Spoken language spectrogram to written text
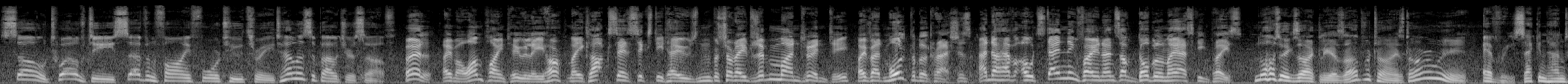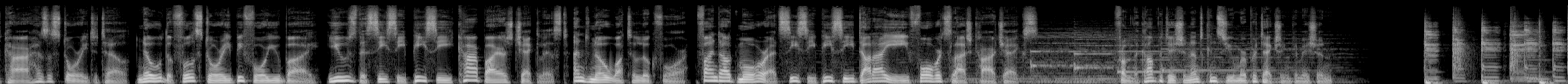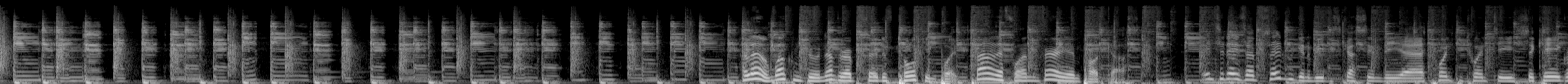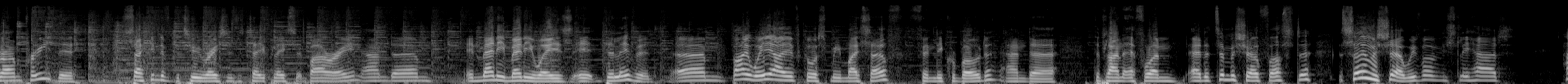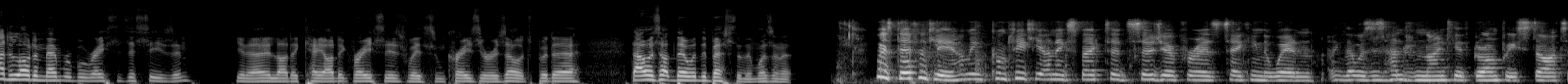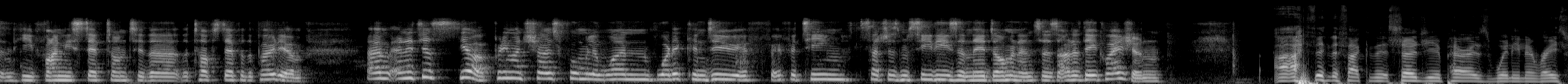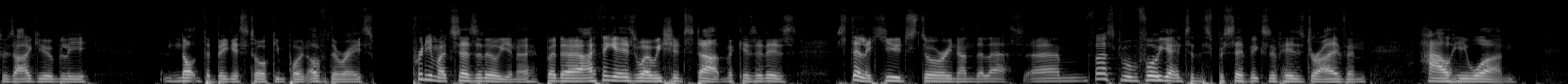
So, 12D 75423, tell us about yourself. Well, I'm a 1.2 litre. My clock says 60,000, but sure, I've driven 120. I've had multiple crashes, and I have outstanding finance of double my asking price. Not exactly as advertised, are we? Every second-hand car has a story to tell. Know the full story before you buy. Use the CCPC Car Buyer's Checklist and know what to look for. Find out more at ccpc.ie forward slash car checks. From the Competition and Consumer Protection Commission. Hello and welcome to another episode of Talking Point, Planet F1 very own podcast. In today's episode, we're going to be discussing the uh, 2020 Sakhir Grand Prix, the second of the two races to take place at Bahrain, and um, in many, many ways, it delivered. Um, by we, I of course mean myself, Finley Crebolder, and uh, the Planet F1 editor, Michelle Foster. So, Michelle, we've obviously had had a lot of memorable races this season you know, a lot of chaotic races with some crazy results. But uh, that was up there with the best of them, wasn't it? Most definitely. I mean, completely unexpected. Sergio Perez taking the win. I think that was his 190th Grand Prix start, and he finally stepped onto the, the top step of the podium. Um, and it just, yeah, pretty much shows Formula One what it can do if, if a team such as Mercedes and their dominance is out of the equation. I think the fact that Sergio Perez winning a race was arguably not the biggest talking point of the race pretty much says it all, you know. But uh, I think it is where we should start because it is still a huge story nonetheless. Um, first of all, before we get into the specifics of his drive and how he won,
